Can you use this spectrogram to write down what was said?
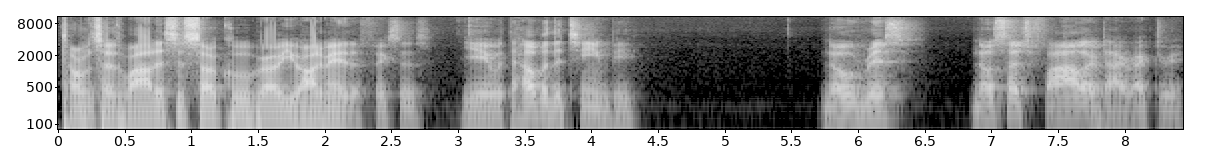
Tone says, "Wow, this is so cool, bro! You automated the fixes. Yeah, with the help of the team, B. No risk, no such file or directory."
